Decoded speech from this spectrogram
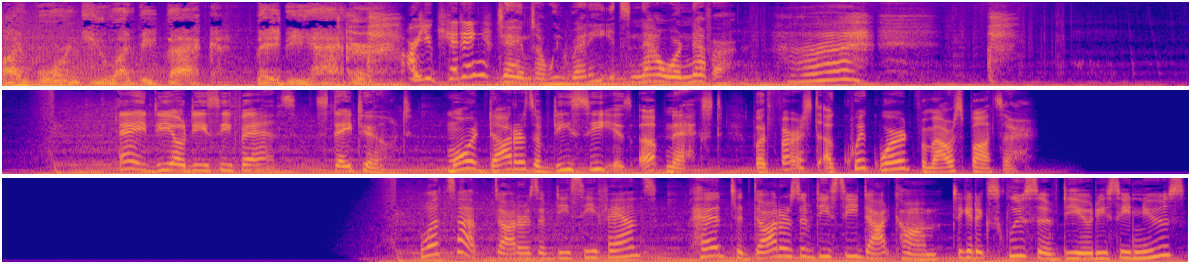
I warned you I'd be back, baby hacker. Are you kidding? James, are we ready? It's now or never. Uh, Hey, DODC fans, stay tuned. More Daughters of DC is up next. But first, a quick word from our sponsor. What's up, Daughters of DC fans? Head to daughtersofdc.com to get exclusive DODC news,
